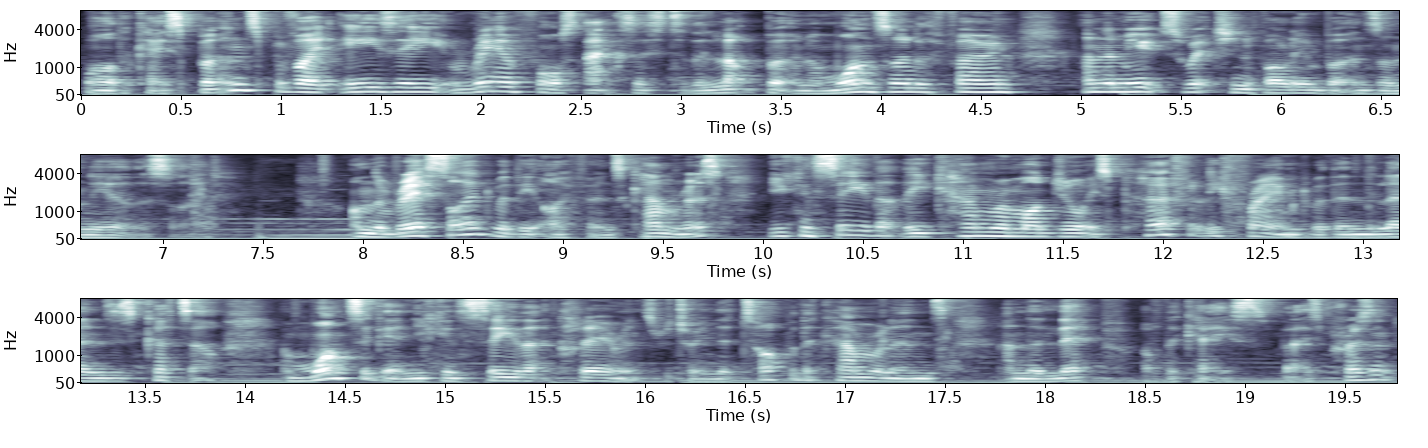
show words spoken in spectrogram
while the case buttons provide easy, reinforced access to the lock button on one side of the phone and the mute switch and volume buttons on the other side. On the rear side with the iPhone's cameras, you can see that the camera module is perfectly framed within the lens's cutout and once again you can see that clearance between the top of the camera lens and the lip of the case that is present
